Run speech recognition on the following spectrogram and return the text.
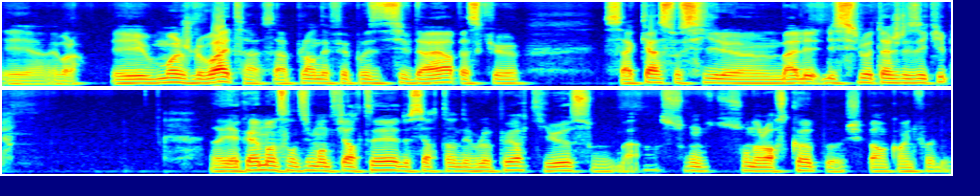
Et, euh, et voilà. Et moi, je le vois, ça, ça a plein d'effets positifs derrière parce que ça casse aussi le, bah, les, les silotages des équipes. Il euh, y a quand même un sentiment de fierté de certains développeurs qui, eux, sont, bah, sont, sont dans leur scope, euh, je sais pas, encore une fois, de,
